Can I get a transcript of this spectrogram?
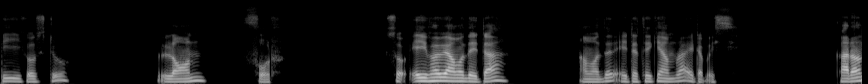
T equals to ln four so এইভাবে আমাদের এটা আমাদের এটা থেকে আমরা এটা পাইছি। কারণ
